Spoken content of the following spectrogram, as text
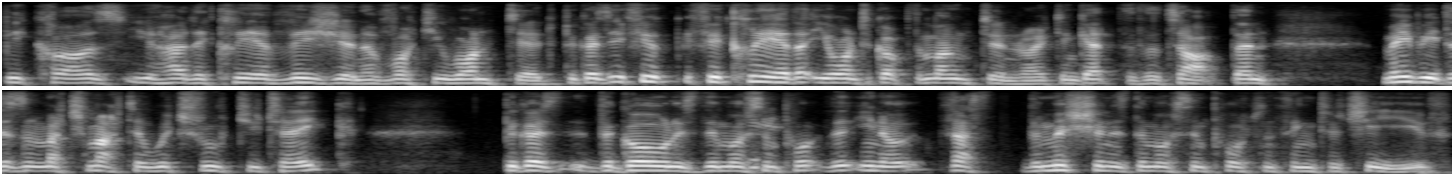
because you had a clear vision of what you wanted. Because if you if you're clear that you want to go up the mountain, right, and get to the top, then maybe it doesn't much matter which route you take, because the goal is the most important. You know, that's the mission is the most important thing to achieve.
